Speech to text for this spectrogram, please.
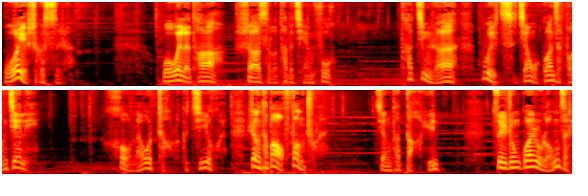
我也是个死人。我为了她杀死了她的前夫，她竟然为此将我关在房间里。后来我找了个机会，让她把我放出来，将她打晕，最终关入笼子里，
